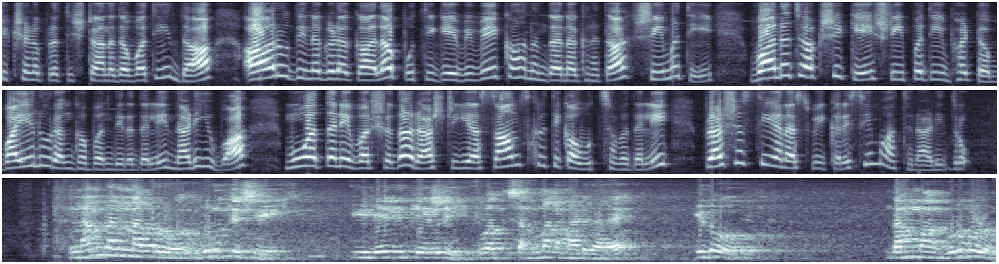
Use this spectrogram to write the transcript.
ಶಿಕ್ಷಣ ಪ್ರತಿಷ್ಠಾನದ ವತಿಯಿಂದ ಆರು ದಿನಗಳ ಕಾಲ ಪುತ್ತಿಗೆ ವಿವೇಕಾನಂದ ನಗರದ ಶ್ರೀಮತಿ ವನಜಾಕ್ಷಿ ಕೆ ಶ್ರೀಪತಿ ಭಟ್ ಬಯಲು ರಂಗಮಂದಿರದಲ್ಲಿ ನಡೆಯುವ ಮೂವತ್ತನೇ ವರ್ಷದ ರಾಷ್ಟ್ರೀಯ ಸಾಂಸ್ಕೃತಿಕ ಉತ್ಸವದಲ್ಲಿ ಪ್ರಶಸ್ತಿಯನ್ನು ಸ್ವೀಕರಿಸಿ ಮಾತನಾಡಿದರು. ನನ್ನನ್ನು ಗುರುತಿಸಿ ಈ ವೇದಿಕೆಯಲ್ಲಿ ಇವತ್ತು ಸನ್ಮಾನ ಮಾಡಿದ್ದಾರೆ. ಇದು ನಮ್ಮ ಗುರುಗಳು,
